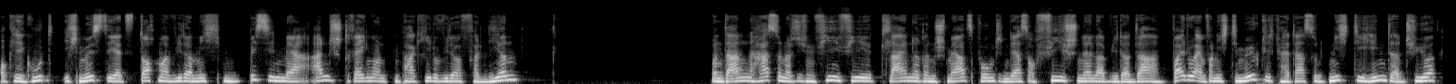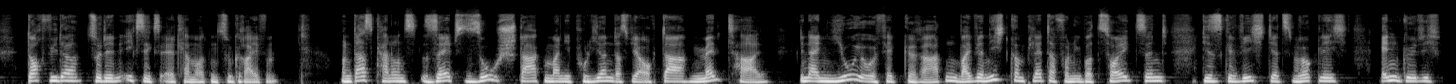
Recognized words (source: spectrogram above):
okay, gut, ich müsste jetzt doch mal wieder mich ein bisschen mehr anstrengen und ein paar Kilo wieder verlieren. Und dann hast du natürlich einen viel, viel kleineren Schmerzpunkt und der ist auch viel schneller wieder da, weil du einfach nicht die Möglichkeit hast und nicht die Hintertür, doch wieder zu den XXL-Klamotten zu greifen. Und das kann uns selbst so stark manipulieren, dass wir auch da mental in einen Jojo-Effekt geraten, weil wir nicht komplett davon überzeugt sind, dieses Gewicht jetzt wirklich endgültig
